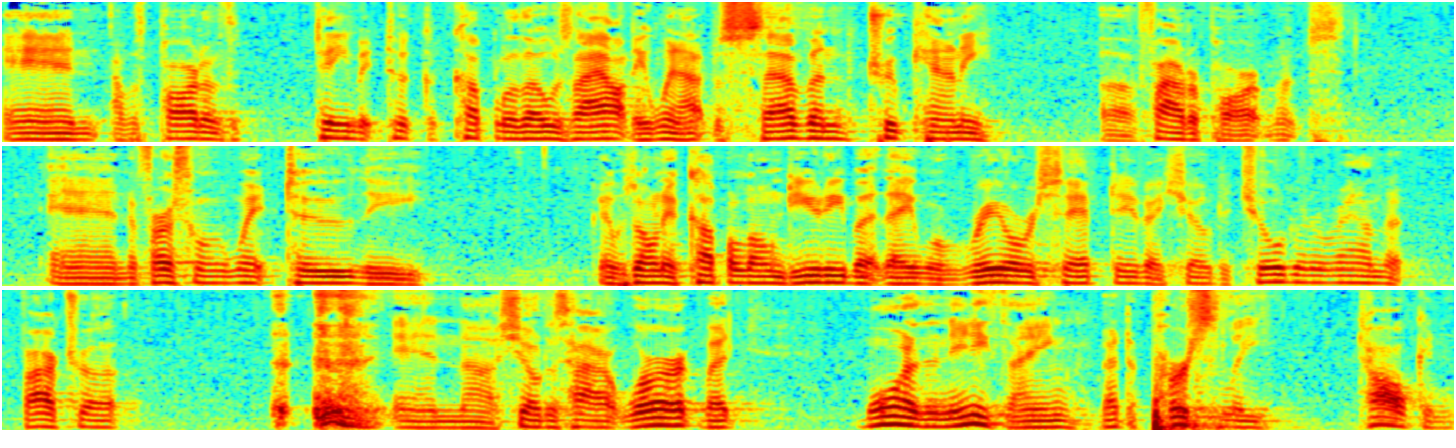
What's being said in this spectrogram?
And I was part of the team that took a couple of those out. They went out to seven Troup County uh, fire departments. And the first one we went to, the there was only a couple on duty, but they were real receptive. They showed the children around the fire truck and uh, showed us how it worked. But more than anything, got to personally talk and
